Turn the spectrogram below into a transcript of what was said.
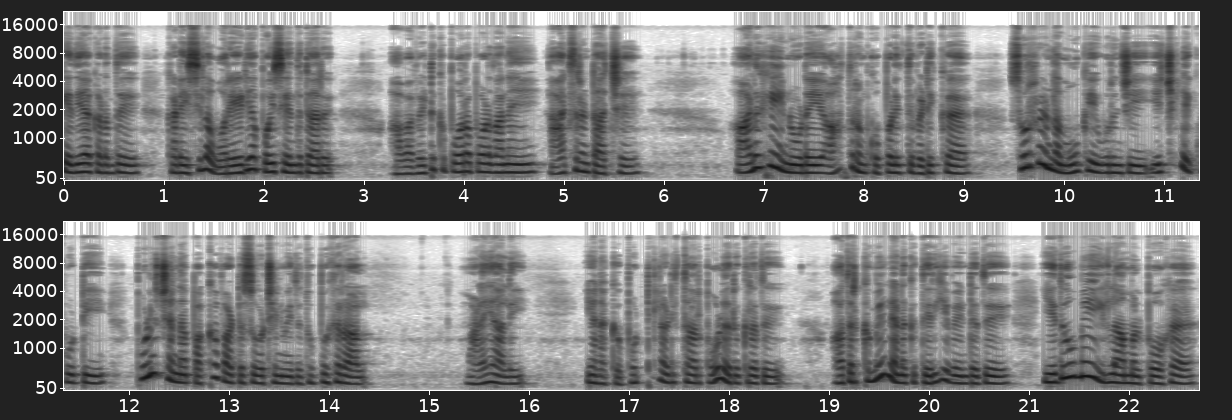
கெதியாக கடந்து கடைசியில் ஒரேடியாக போய் சேர்ந்துட்டாரு. அவள் வீட்டுக்கு போகிற போனதானே ஆக்சிடெண்ட் ஆச்சு. அழுகையினுடைய ஆத்திரம் கொப்பளித்து வெடிக்க சுர்ரென்ன மூக்கை உறிஞ்சி எச்சிலை கூட்டி புளிச்சென்ன பக்கவாட்டு சுவற்றின் மீது துப்புகிறாள். மலையாளி எனக்கு பொட்டில் அடித்தார் போல் இருக்கிறது. அதற்கு மேல் எனக்கு தெரிய வேண்டது எதுவுமே இல்லாமல் போக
